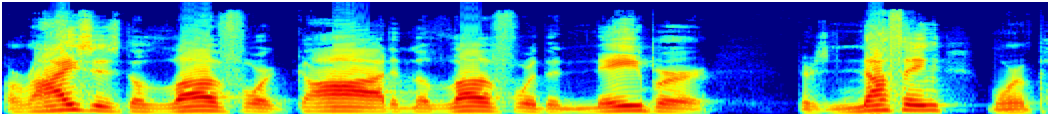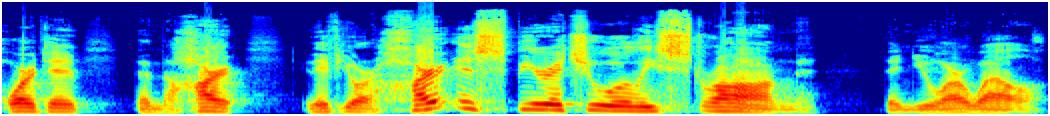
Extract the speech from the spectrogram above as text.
arises the love for God and the love for the neighbor. There's nothing more important than the heart. And if your heart is spiritually strong, then you are well.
